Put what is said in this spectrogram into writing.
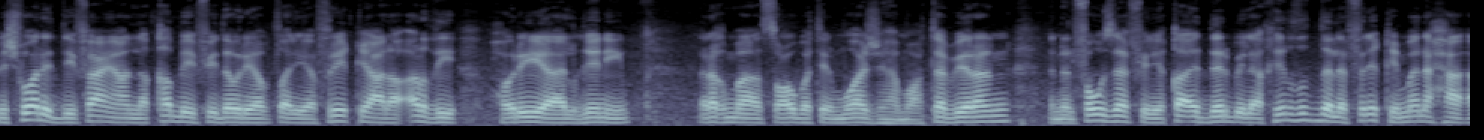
مشوار الدفاع عن لقبه في دوري أبطال أفريقيا على أرض حورية الغني رغم صعوبة المواجهة معتبرا أن الفوز في لقاء الدربي الأخير ضد الأفريقي منح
